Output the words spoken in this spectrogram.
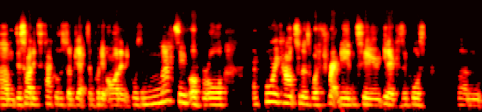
um, decided to tackle the subject and put it on and it caused a massive uproar and Tory councillors were threatening to, you know, because of course um,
